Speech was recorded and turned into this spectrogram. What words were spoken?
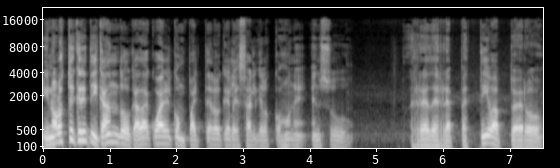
Y no lo estoy criticando, cada cual comparte lo que le salga los cojones en sus redes respectivas, pero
